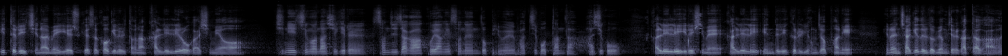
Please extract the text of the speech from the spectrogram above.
이틀이 지나며 예수께서 거기를 떠나 갈릴리로 가시며 친히 증언하시기를 선지자가 고향에서는 높임을 받지 못한다 하시고 갈릴리 이르심에 갈릴리인들이 그를 영접하니 이는 자기들도 명절을 갔다가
